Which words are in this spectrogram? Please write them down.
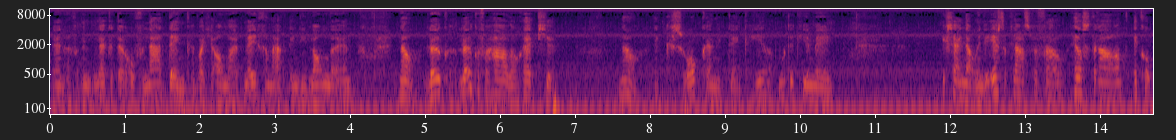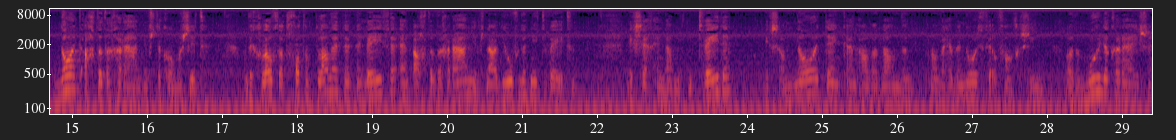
En lekker erover nadenken wat je allemaal hebt meegemaakt in die landen. En, nou, leuke, leuke verhalen heb je. Nou, ik schrok en ik denk, heer, wat moet ik hiermee? Ik zei nou in de eerste plaats mevrouw, heel stralend, ik hoop nooit achter de geraniums te komen zitten. Ik geloof dat God een plan heeft met mijn leven en achter de geraniums, nou die hoeven het niet te weten. Ik zeg, en dan het tweede, ik zal nooit denken aan alle landen, want we hebben nooit veel van gezien. Wat een moeilijke reizen.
